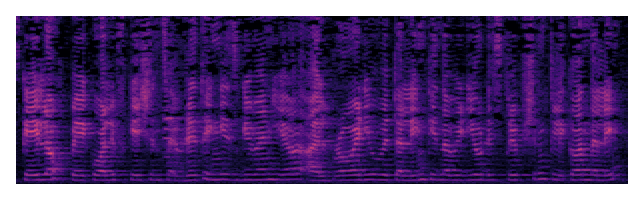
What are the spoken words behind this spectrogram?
Scale of pay qualifications, everything is given here. I'll provide you with a link in the video description. Click on the link.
